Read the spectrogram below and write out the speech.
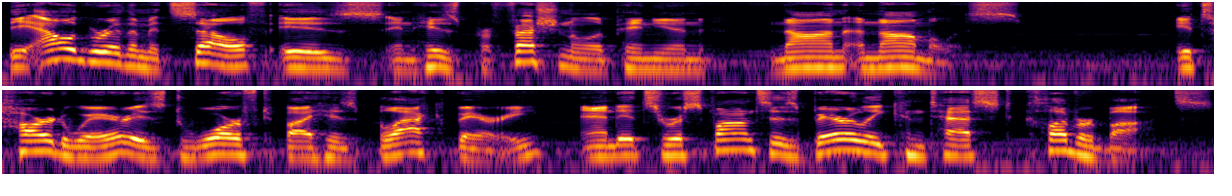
the algorithm itself is, in his professional opinion, non anomalous. Its hardware is dwarfed by his Blackberry, and its responses barely contest Cleverbots.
